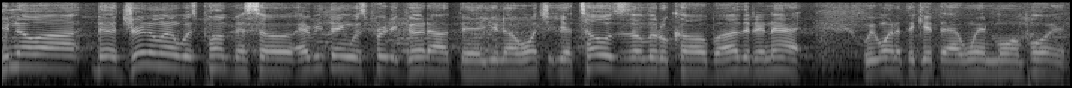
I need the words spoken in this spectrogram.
you know, uh, the adrenaline was pumping, so everything was pretty good out there. You know, once you, your toes is a little cold, but other than that, we wanted to get that win. More important.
